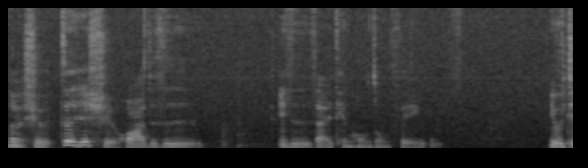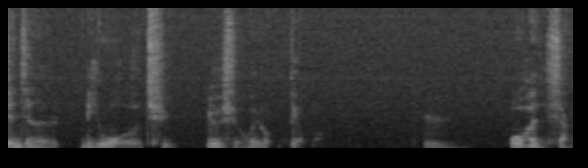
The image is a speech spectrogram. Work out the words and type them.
那雪这些雪花就是一直在天空中飞舞，又渐渐的离我而去，因为雪会融掉嘛。嗯，我很想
